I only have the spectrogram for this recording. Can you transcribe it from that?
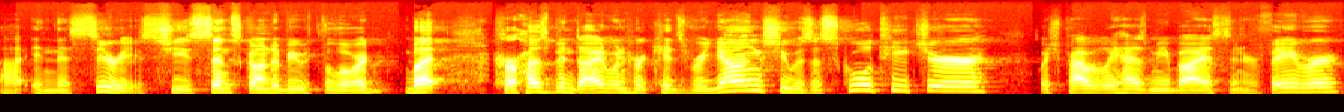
uh, in this series. She's since gone to be with the Lord, but her husband died when her kids were young. She was a school teacher, which probably has me biased in her favor.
